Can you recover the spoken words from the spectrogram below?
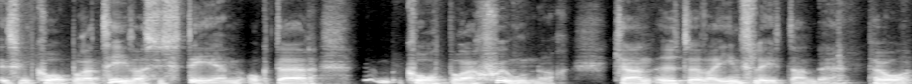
liksom korporativa system och där korporationer kan utöva inflytande på,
